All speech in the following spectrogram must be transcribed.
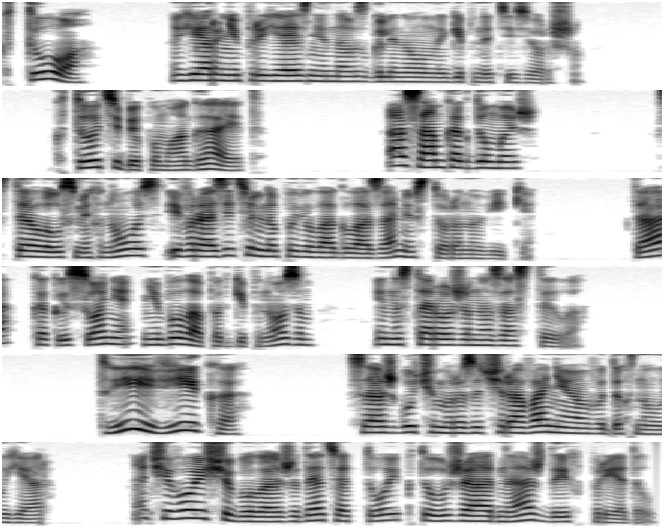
Кто? Яр неприязненно взглянул на гипнотизершу. «Кто тебе помогает?» «А сам как думаешь?» Стелла усмехнулась и выразительно повела глазами в сторону Вики. Та, как и Соня, не была под гипнозом и настороженно застыла. «Ты, Вика!» Со жгучим разочарованием выдохнул Яр. А чего еще было ожидать от той, кто уже однажды их предал?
